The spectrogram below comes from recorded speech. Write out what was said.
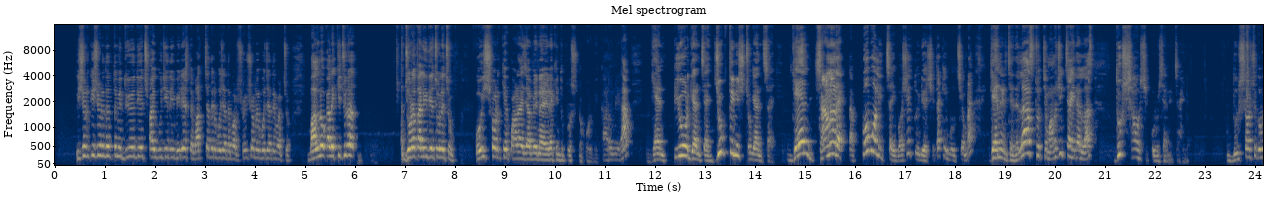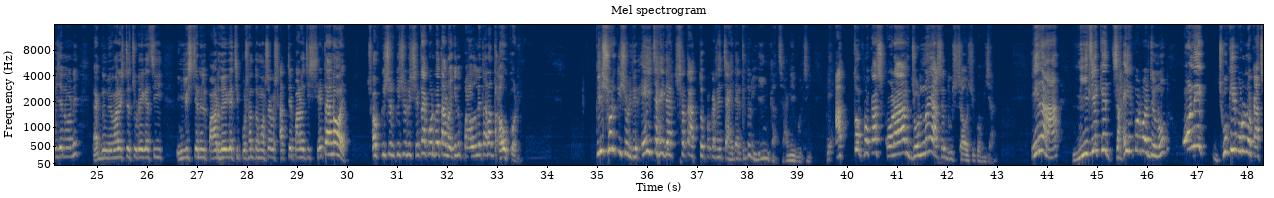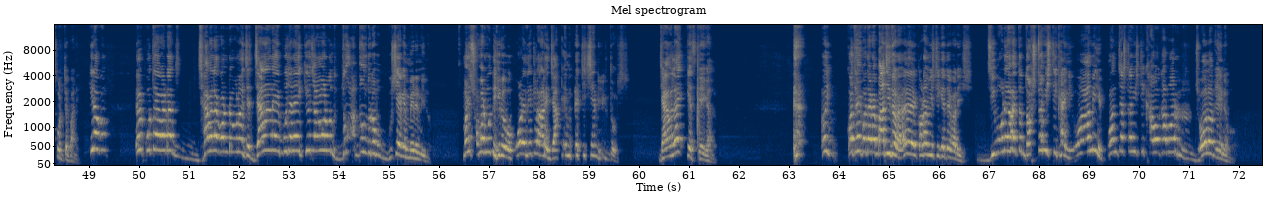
কিশোর কিশোরীদের তুমি দুয়ে দিয়ে ছয় বুঝিয়ে দিয়ে বেরিয়ে আসতে বাচ্চাদের বোঝাতে পারো শৈশবে বোঝাতে পারছ। বাল্যকালে কিছুটা জোড়াতালি দিয়ে চলেছো। কৈশোরকে পাড়ায় যাবে না, এরা কিন্তু প্রশ্ন করবে। কারণ এরা জ্ঞান পিওর জ্ঞান চায়, যুক্তিনিষ্ঠ জ্ঞান চায়। জ্ঞান জানার একটা প্রবল ইচ্ছাই বসে, তৈরি হয় সেটাকেই বলছি আমরা জ্ঞানের চাহিদা। লাস্ট হচ্ছে মানসিক চাহিদার লাস্ট দুঃসাহসিক অভিযানের চাহিদা। দুঃসাহসিক অভিযান মানে একদম এভারেস্টে চড়ে গেছি, ইংলিশ চ্যানেল পার হয়ে গেছি, প্রশান্ত মহাসাগর সাতটে পার হয়েছি, সেটা নয়। সব কিশোর কিশোরী সেটা করবে তা নয়, কিন্তু পারলে তারা তাও করে। কিশোর কিশোরীদের, এই চাহিদার সাথে আত্মপ্রকাশের চাহিদার কিন্তু লিঙ্ক আছে, আগেই বলছি। আত্মপ্রকাশ করার জন্যই আসে দুঃসাহসিক অভিযান। এরা নিজেকে জাহির করবার জন্য অনেক ঝুঁকিপূর্ণ কাজ করতে পারে। কীরকম? এবার কোথাও একটা ঝামেলা গন্ডগোল হয়েছে, জানা নেই, বোঝা নেই কি হচ্ছে আমার বন্ধু দুম দুটো ঘুষিয়াকে মেরে নিল। মানে সবার মধ্যে হিরো পরে দেখল, আরে যাকে মেরেছি সে নির্দোষ। ঝামেলায় কেস খেয়ে গেল। ওই কথায় একটা বাজি ধরা, এ মিষ্টি খেতে পারিস। জীবনে হয়তো দশটা মিষ্টি খাইনি। ও, আমি পঞ্চাশটা মিষ্টি খাওয়া খাবার ঝোলও খেয়ে নেব।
